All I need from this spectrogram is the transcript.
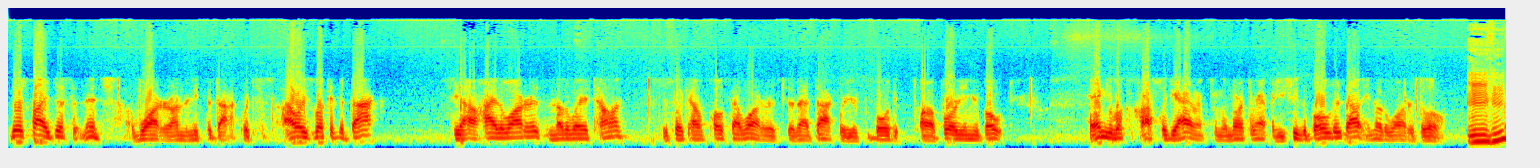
there's probably just an inch of water underneath the dock, which I always look at the dock, see how high the water is. Another way of telling, just look how close that water is to that dock where you're uh, boarding your boat. And you look across to the island from the north ramp and you see the boulders out, you know the water's low. Mm-hmm.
